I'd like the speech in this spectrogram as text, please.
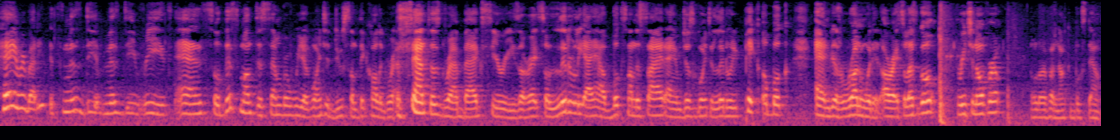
Hey everybody, it's Miss D of Miss D Reads, and so this month December we are going to do something called a gra- Santa's Grab Bag series. All right, so literally I have books on the side. I am just going to literally pick a book and just run with it. All right, so let's go. Reaching over. Oh, Hold on if I knock the books down.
